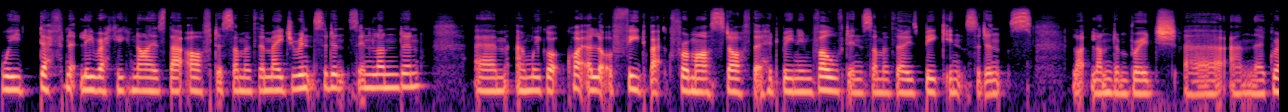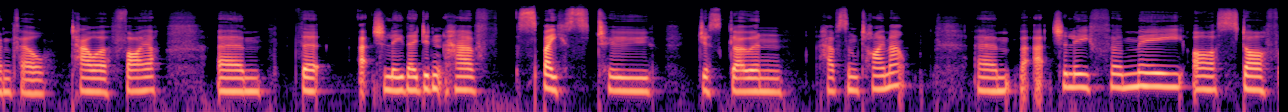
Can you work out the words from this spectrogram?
we definitely recognised that after some of the major incidents in London, um, and we got quite a lot of feedback from our staff that had been involved in some of those big incidents, like London Bridge uh, and the Grenfell Tower fire um, that actually they didn't have space to just go and have some time out. Um, but actually, for me, our staff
